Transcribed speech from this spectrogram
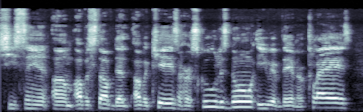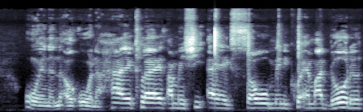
She's seeing um, other stuff that other kids in her school is doing, even if they're in her class or in a, or in a higher class. I mean, she asks so many questions. My daughter,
